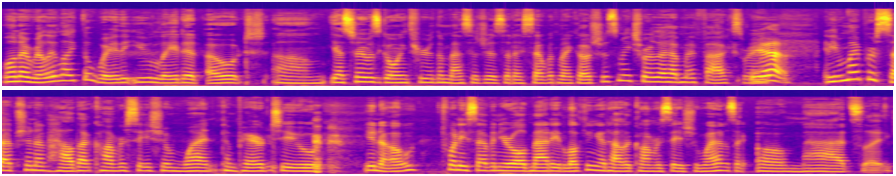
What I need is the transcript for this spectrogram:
Well, and I really like the way that you laid it out. Um, yesterday, I was going through the messages that I sent with my coach just to make sure that I have my facts right. Yeah. And even my perception of how that conversation went compared to, you know, 27 year old Maddie looking at how the conversation went. It's like, oh, Mads, like,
